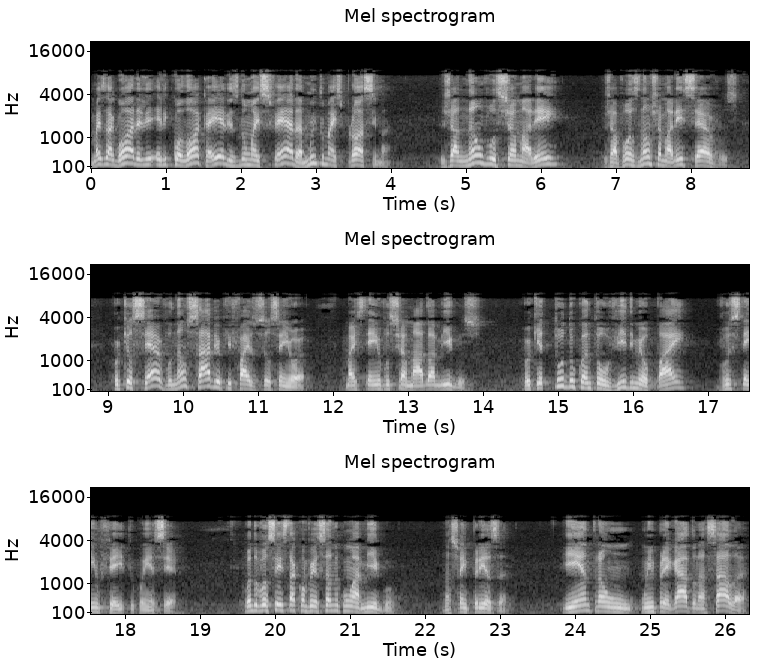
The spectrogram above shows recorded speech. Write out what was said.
Mas agora ele, ele coloca eles numa esfera muito mais próxima. Já não vos chamarei, já vos não chamarei servos, porque o servo não sabe o que faz o seu senhor, mas tenho-vos chamado amigos porque tudo quanto ouvi de meu Pai vos tenho feito conhecer. Quando você está conversando com um amigo na sua empresa e entra um, um empregado na sala,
